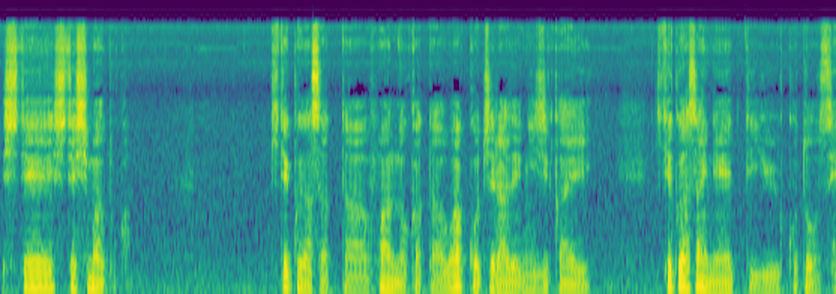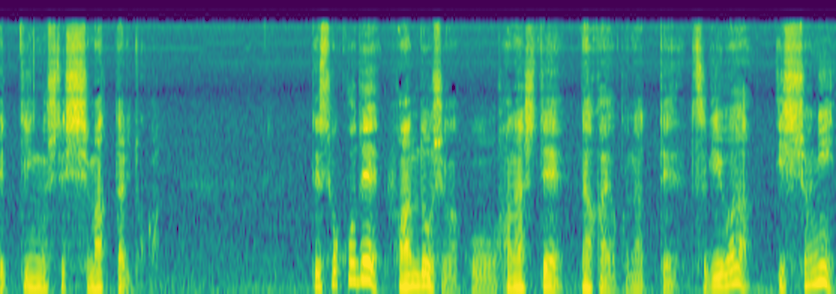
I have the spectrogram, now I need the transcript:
指定してしまうとか。来てくださったファンの方はこちらで二次会来てくださいねっていうことをセッティングしてしまったりとか。でそこでファン同士がこう話して仲良くなって次は一緒に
